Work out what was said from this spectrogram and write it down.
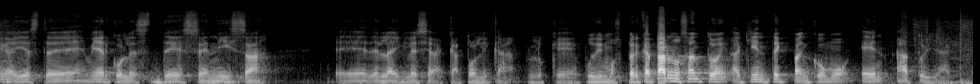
Ahí este miércoles de ceniza eh, de la Iglesia Católica, lo que pudimos percatarnos tanto aquí en Tecpan como en Atoyac.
